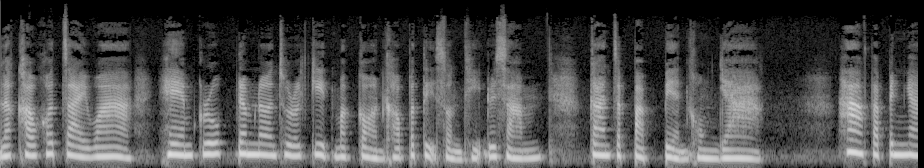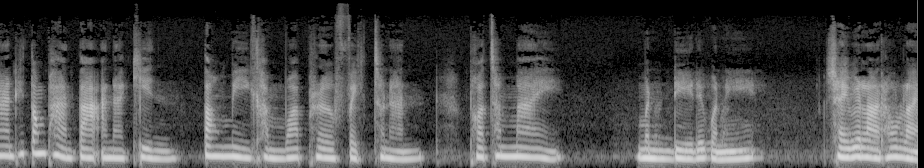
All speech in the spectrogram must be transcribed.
และเขาเข้าใจว่าเฮมกรุ๊ปดำเนินธุรกิจมาก่อนเขาปฏิสนธิด้วยซ้ำ การจะปรับเปลี่ยนคงยาก หากแต่เป็นงานที่ต้องผ่านตาอนาคิน ต้องมีคำว่า perfect เท่านั้น เพราะทำไม มันดีได้กว่านี้ ใช้เวลาเท่าไหร่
